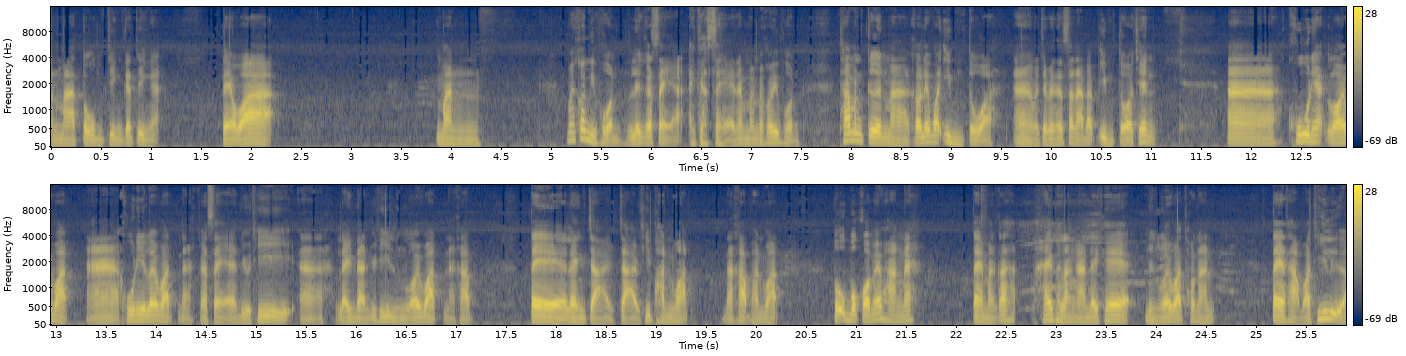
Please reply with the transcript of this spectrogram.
มันมาตูมจริงก็จริงอะแต่ว่ามันไม่ค่อยมีผลเรื่องกระแสไอ้กระแสเนี่ยมันไม่ค่อยมีผล ถ้ามันเกินมาเขาเรียกว่าอิ่มตัวอ่ามันจะเป็นลักษณะแบบอิ่มตัว เช่นอ่าคู่เนี้ยร้อยวัตต์อ่าคู่นี้ร้อยวัตต์นะกระแสอยู่ที่อ่าแรงดันอยู่ที่หนึ่งร้อยวัตต์นะครับแต่แรงจ่ายจ่ายที่พันวัตต์นะครับพันวัตต์ ตัวอุปกรณ์ไม่พังนะ แต่มันก็ให้พลังงานได้แค่ 100 วัตต์เท่านั้น แต่ถามว่าที่เหลือ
